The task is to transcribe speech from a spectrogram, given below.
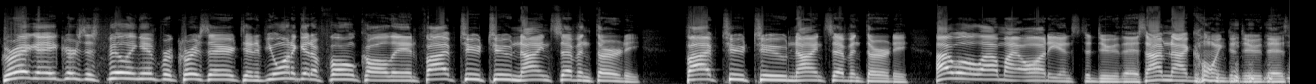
Greg Akers is filling in for Chris Harrington. If you want to get a phone call in, 522-9730. 522-9730. I will allow my audience to do this. I'm not going to do this.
